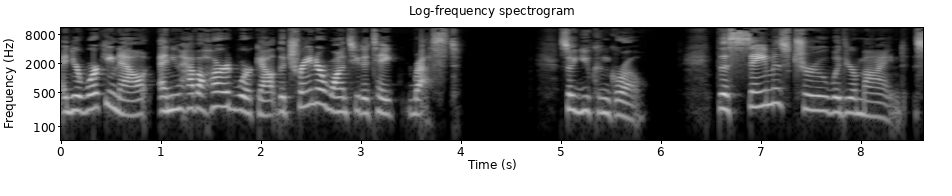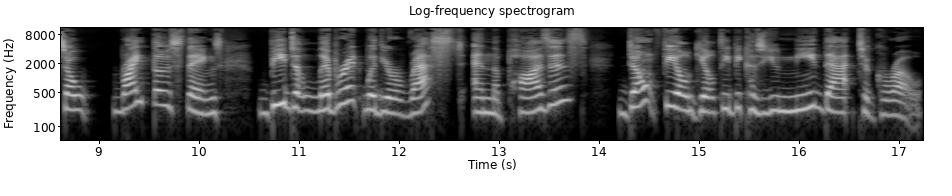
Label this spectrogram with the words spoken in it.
and you're working out and you have a hard workout, the trainer wants you to take rest so you can grow. The same is true with your mind. So write those things, be deliberate with your rest and the pauses. Don't feel guilty because you need that to grow.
